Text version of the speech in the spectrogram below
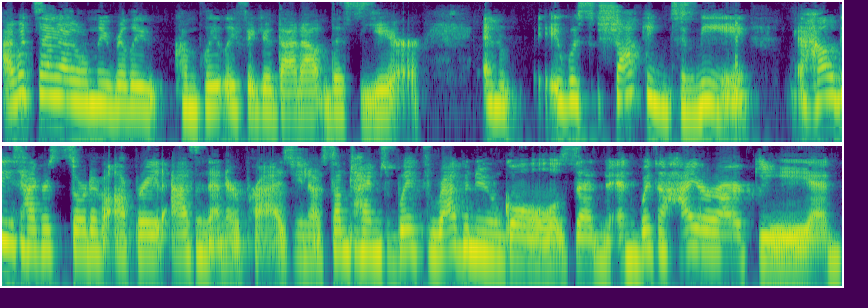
I would say I only really completely figured that out this year, and it was shocking to me how these hackers sort of operate as an enterprise, you know, sometimes with revenue goals and, and with a hierarchy and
